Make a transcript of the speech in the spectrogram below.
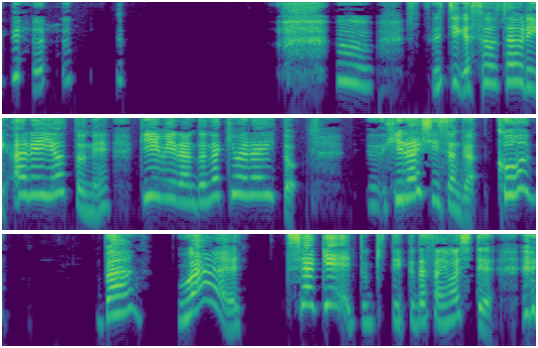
てある。うん。うちがそう、サウリン、あれよ、とね、キーミランド泣き笑いと、平井心さんが、こん、ばん、わー、鮭と来てくださいまして。平井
